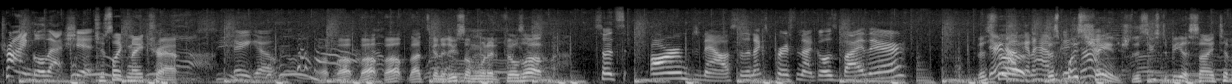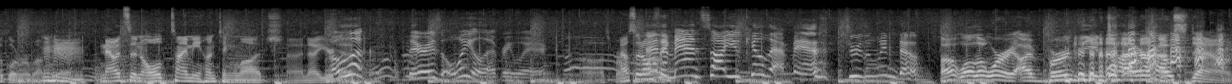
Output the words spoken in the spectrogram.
Triangle that shit. just like Night Trap. there you go. up, up, up, up. That's gonna do something when it fills up. So it's armed now. So the next person that goes by there, This They're not uh, gonna have this a good place time. changed. This used to be a scientific room up here. Now it's an old timey hunting lodge. Uh, now you're oh dead. look, there is oil everywhere. Oh, that's oh, I also don't And a think man saw you kill that man through the window. Oh well, don't worry. I've burned the entire house down.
